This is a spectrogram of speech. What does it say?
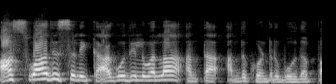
ಆಸ್ವಾದಿಸಲಿಕ್ಕೆ ಆಗೋದಿಲ್ವಲ್ಲ ಅಂತ ಅಂದುಕೊಂಡಿರ್ಬೋದಪ್ಪ.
